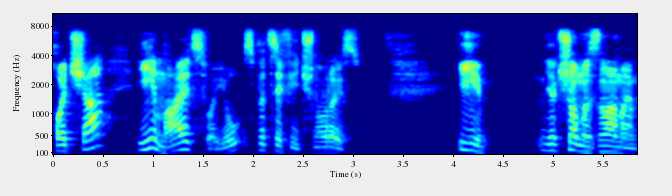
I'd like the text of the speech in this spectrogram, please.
хоча і мають свою специфічну рису. І якщо ми з вами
